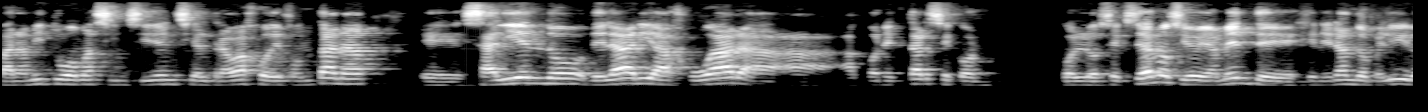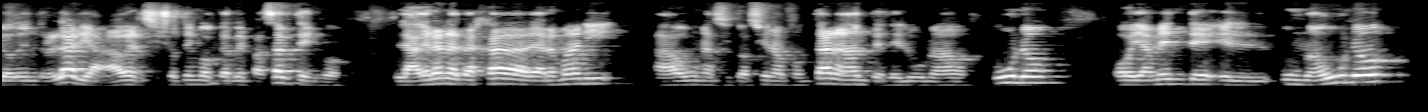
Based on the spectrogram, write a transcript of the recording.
para mí tuvo más incidencia el trabajo de Fontana, eh, saliendo del área a jugar, a conectarse con, con los externos y obviamente generando peligro dentro del área. A ver, si yo tengo que repasar, tengo la gran atajada de Armani a una situación a Fontana antes del 1 a 1, obviamente el 1 a 1,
